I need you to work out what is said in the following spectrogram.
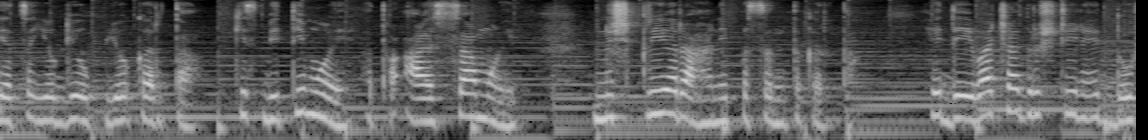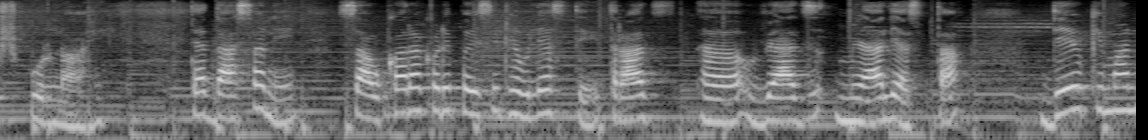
याचा योग्य उपयोग करता की भीतीमुळे अथवा आळसामुळे निष्क्रिय राहणे पसंत करता? हे देवाच्या दृष्टीने दोषपूर्ण आहे. त्या दासाने सावकाराकडे पैसे ठेवले असते तर आज व्याज मिळाले असता देव किमान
